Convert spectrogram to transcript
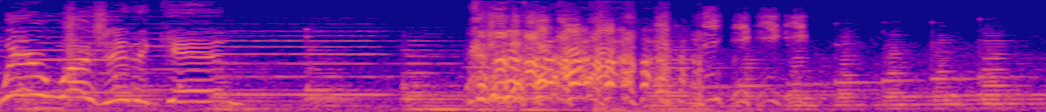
where was it again?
